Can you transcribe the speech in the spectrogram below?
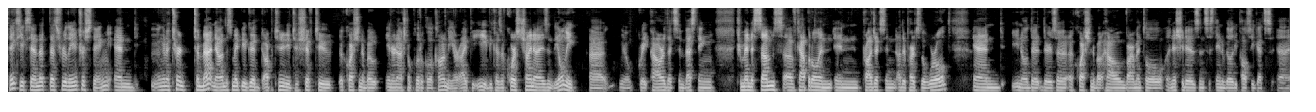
Thanks, Yixian. That that's really interesting. And I'm going to turn to Matt now, and this might be a good opportunity to shift to a question about international political economy or IPE, because of course China isn't the only uh, you know great power that's investing tremendous sums of capital in in projects in other parts of the world. And you know there, there's a, a, question about how environmental initiatives and sustainability policy gets uh,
